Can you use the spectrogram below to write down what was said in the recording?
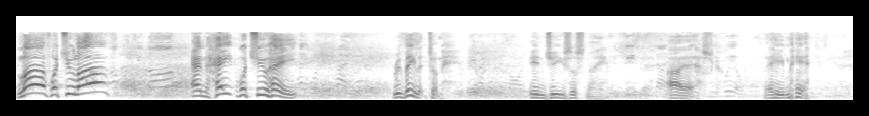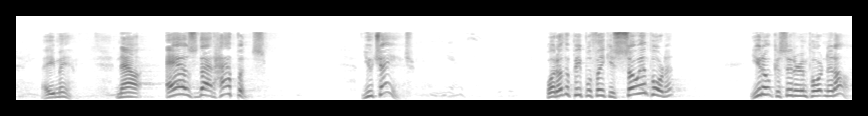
Love what you love and hate what you hate. Reveal it to me. In Jesus' name, I ask. Amen. Amen. Now, as that happens, you change. What other people think is so important, you don't consider important at all.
